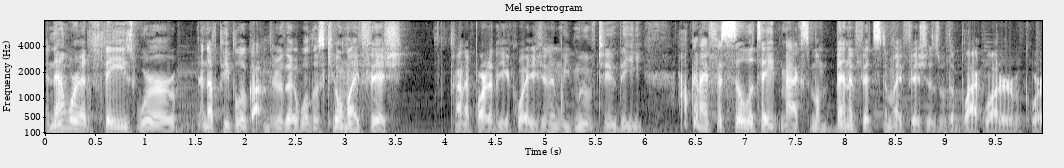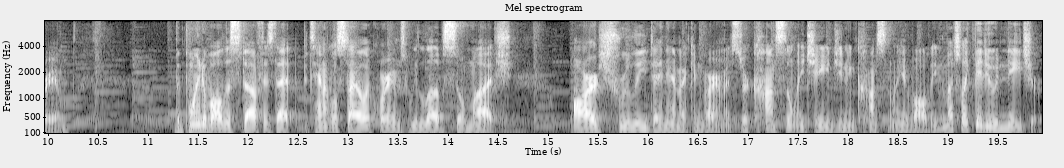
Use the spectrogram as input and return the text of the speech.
And now we're at a phase where enough people have gotten through the will this kill my fish kind of part of the equation, and we've moved to the how can I facilitate maximum benefits to my fishes with a blackwater aquarium? The point of all this stuff is that botanical style aquariums we love so much are truly dynamic environments. They're constantly changing and constantly evolving, much like they do in nature.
